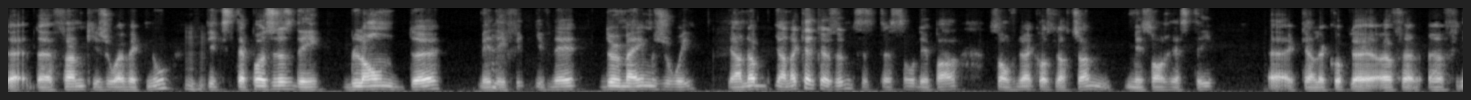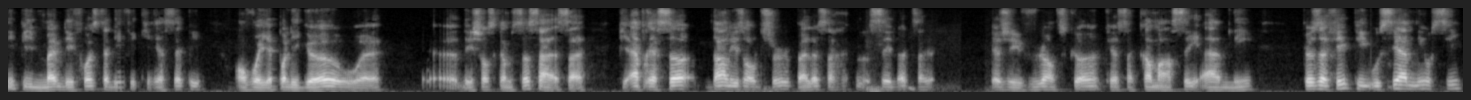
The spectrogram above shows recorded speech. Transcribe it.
de, de femmes qui jouaient avec nous, Mhm. puis que c'était pas juste des blondes de, mais des filles qui venaient d'eux-mêmes jouer. Il y en a, il y en a quelques-unes, c'était ça au départ, sont venues à cause de leur chum, mais sont restées euh, quand le couple a, fini. Puis même des fois, c'était des filles qui restaient, puis on voyait pas les gars ou euh, euh, des choses comme ça. ça, ça... Puis après ça, dans les autres jeux, ben là, ça- c'est là que, ça- que j'ai vu, en tout cas, que ça commençait à amener plus de filles, puis aussi amener aussi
